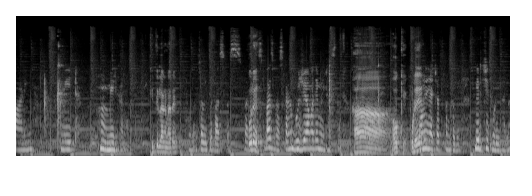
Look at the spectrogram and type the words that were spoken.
पाणी मीठ हं, मीठ घाला. किती लागणार आहे? थोडं चवीचं बस बस बस, पुरे? बस बस बस कारण भुजियामध्ये मीठ असतं. हा ओके पुढे? म्हणून ह्याच्यात पण कमी मिरची थोडी घाला.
